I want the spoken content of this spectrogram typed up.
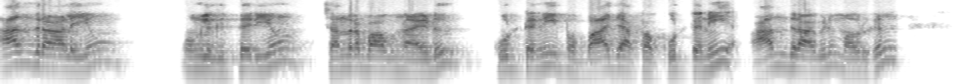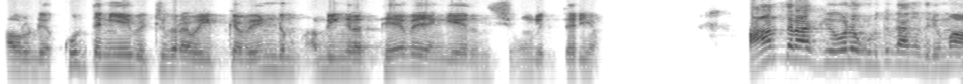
ஆந்திராலையும் உங்களுக்கு தெரியும் சந்திரபாபு நாயுடு கூட்டணி இப்ப பாஜக கூட்டணி ஆந்திராவிலும் அவர்கள் அவருடைய கூட்டணியை வெற்றி பெற வைக்க வேண்டும் அப்படிங்கிற தேவை அங்கே இருந்துச்சு உங்களுக்கு தெரியும். ஆந்திராக்கு எவ்வளவு கொடுத்துருக்காங்க தெரியுமா?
